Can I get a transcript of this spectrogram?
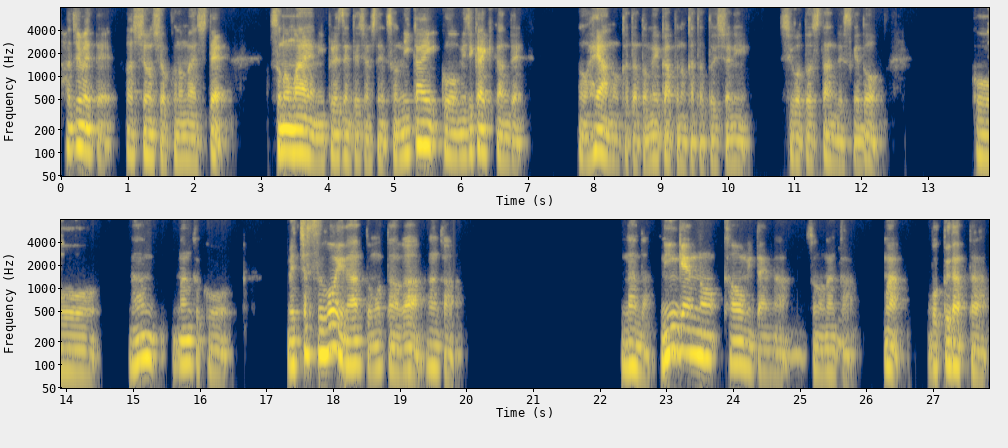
初めてファッションショーこの前してその前にプレゼンテーションして、その2回こう短い期間でヘアの方とメイクアップの方と一緒に仕事したんですけど、こう、なん、なんかこう、めっちゃすごいなと思ったのが、なんか、なんだ、人間の顔みたいな、そのなんか、まあ、僕だったら、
